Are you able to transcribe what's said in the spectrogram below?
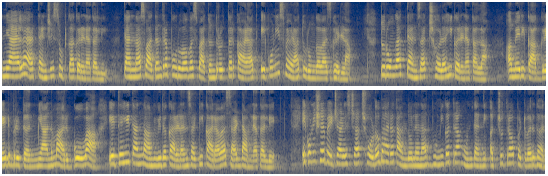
न्यायालयात त्यांची सुटका करण्यात आली. त्यांना स्वातंत्र्यपूर्व व स्वातंत्र्योत्तर काळात एकोणीस वेळा तुरुंगवास घडला. तुरुंगात त्यांचा छळही करण्यात आला. America Great Britain Myanmar Goa येथेही त्यांना विविध कारणांसाठी कारावासात डांबण्यात आले. एकोणीसशे बेचाळीसच्या छोडो भारत आंदोलनात भूमिगत राहून त्यांनी अच्युतराव पटवर्धन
